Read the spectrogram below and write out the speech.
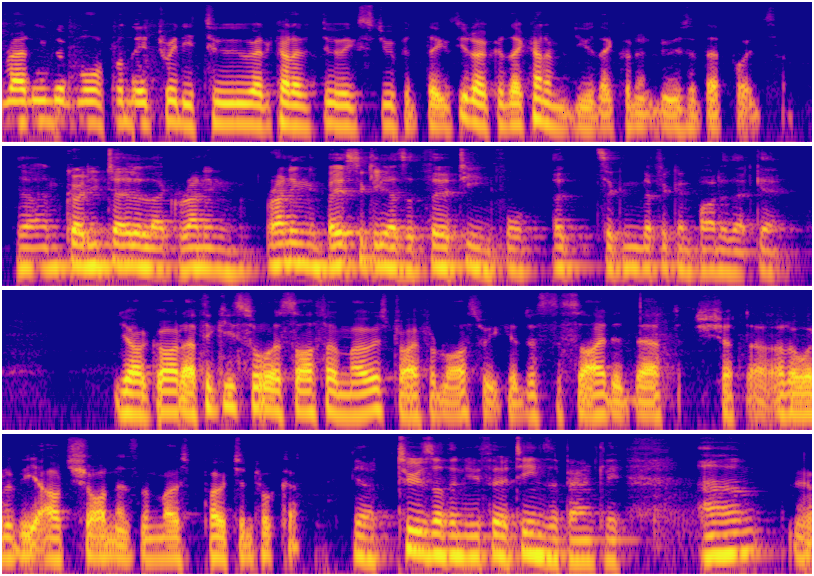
running the ball from their 22 and kind of doing stupid things, you know, because they kind of knew they couldn't lose at that point. So. Yeah, and Codie Taylor like running running basically as a 13 for a significant part of that game. Yeah, God, I think he saw Asafo Aumua's try from last week and just decided that, shit, I I don't want to be outshone as the most potent hooker. Yeah, twos are the new 13s apparently. Um, Yeah.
